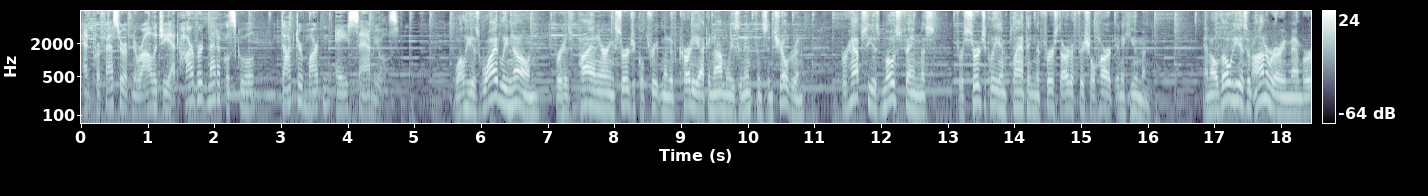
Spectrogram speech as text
and professor of neurology at Harvard Medical School, Dr. Martin A. Samuels. While he is widely known for his pioneering surgical treatment of cardiac anomalies in infants and children, perhaps he is most famous for surgically implanting the first artificial heart in a human. And although he is an honorary member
